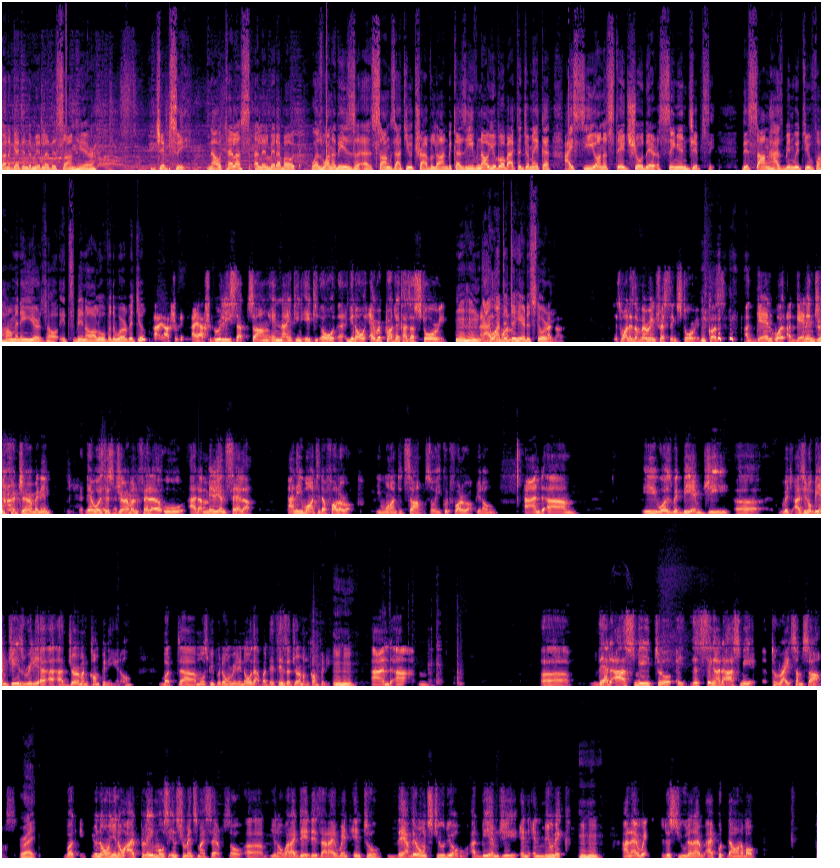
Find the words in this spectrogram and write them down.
Gonna get in the middle of this song here. Gypsy. Now tell us a little bit about was one of these uh, songs that you traveled on because even now you go back to Jamaica, I see you on a stage show there singing Gypsy. This song has been with you for how many years? Oh, it's been all over the world with you. I actually, I actually released that song in 1980. Oh, uh, you know, every project has a story. hmm I wanted to hear the story. This one is a very interesting story because again, again in Germany, there was this German fella who had a million seller, and he wanted a follow up. He wanted some so he could follow up, you know, and um, he was with BMG, uh, which, as you know, BMG is really a, a, German company, you know, but uh, most people don't really know that, but it is a German company. Hmm and um, uh, they had asked me to. uh, This singer had asked me to write some songs, Right. but you know, you know, I play most instruments myself. So, um, you know, what I did is that I went into, they have their own studio at BMG in, in Munich. Mm-hmm. And I went to the studio and I, I put down about,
